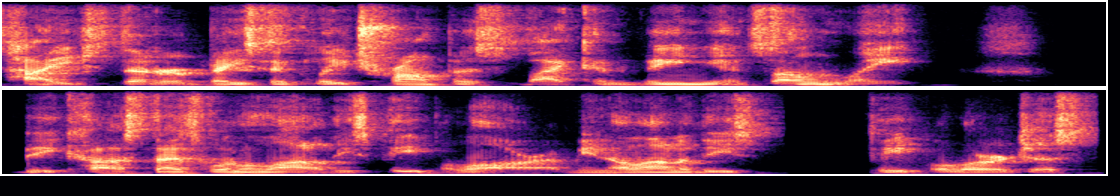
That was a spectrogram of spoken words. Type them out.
types that are basically Trumpists by convenience only, because that's what a lot of these people are. I mean, a lot of these people are just,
